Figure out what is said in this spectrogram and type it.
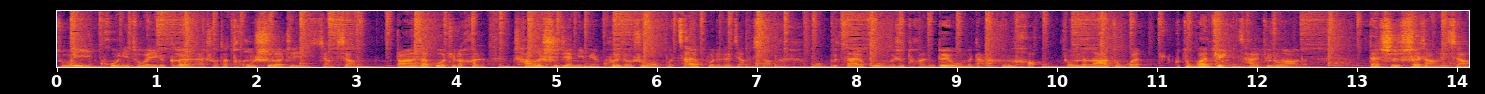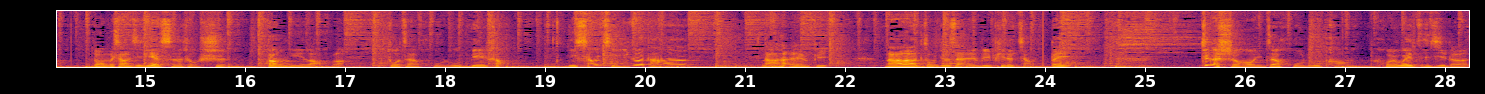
所以库里作为一个个人来说，他痛失了这一奖项。当然，在过去的很长时间里面，库里都说我不在乎那个奖项，我不在乎，我们是团队，我们打得很好，我们能拿总冠总冠军才是最重要的。但是设想一下。让我们想起叶慈那首诗：“当你老了，坐在火炉边上，你想起伊戈达拉拿了 MVP，拿了总决赛 MVP 的奖杯。这个时候你在火炉旁回味自己的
